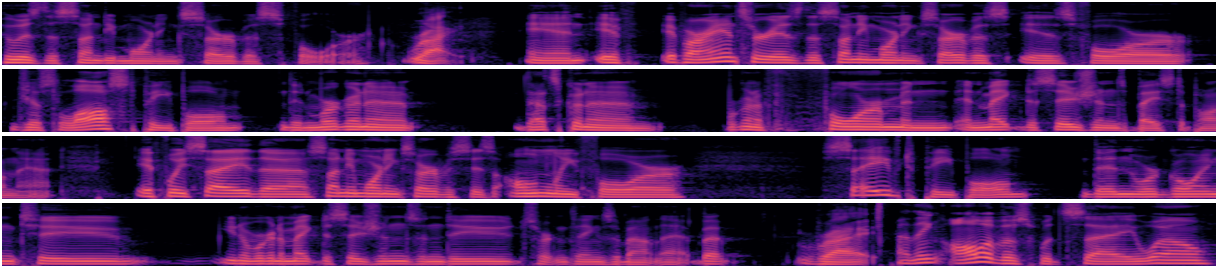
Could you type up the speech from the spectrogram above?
who is the Sunday morning service for. right And if if our answer is the Sunday morning service is for just lost people, then we're gonna that's gonna we're gonna form and, and make decisions based upon that. If we say the Sunday morning service is only for saved people, then we're going to you know we're gonna make decisions and do certain things about that. But right I think all of us would say, well,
